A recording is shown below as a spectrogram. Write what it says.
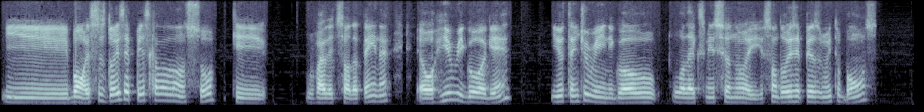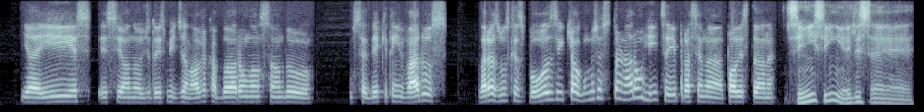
E, bom, esses dois EPs que ela lançou, que o Violet Soda tem, né? É o Here We Go Again e o Tangerine, igual o Alex mencionou aí. São dois EPs muito bons. E aí, esse, esse ano de 2019, acabaram lançando um CD que tem vários, várias músicas boas e que algumas já se tornaram hits aí pra cena paulistana. Sim, sim, eles. É...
